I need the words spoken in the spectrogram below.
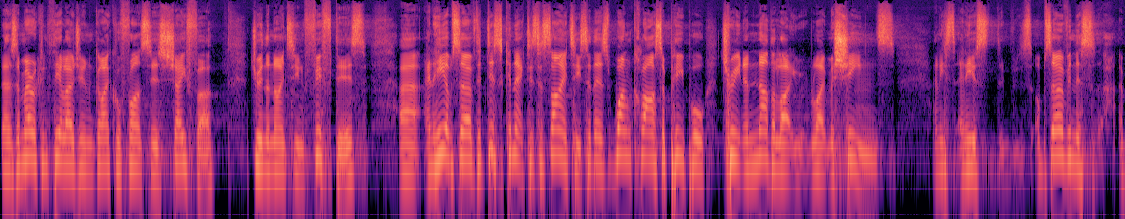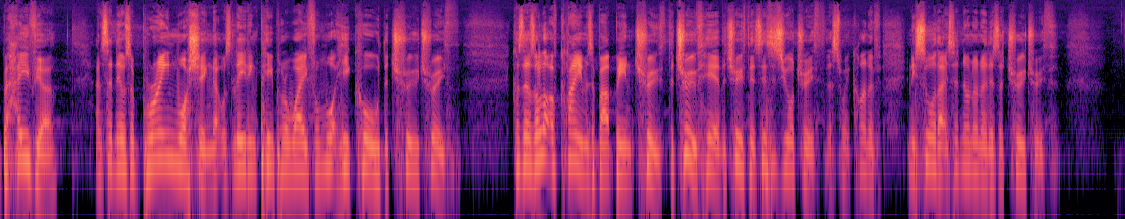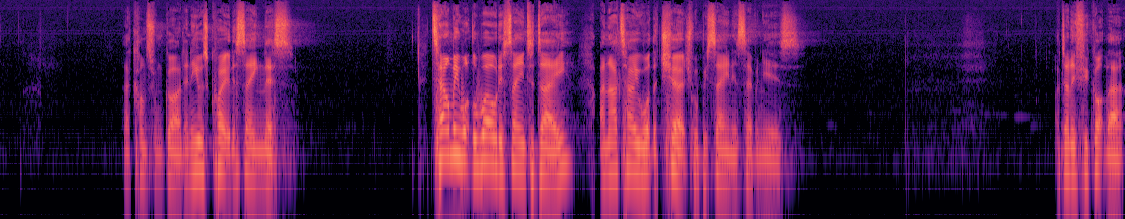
There's an American theologian, a guy called Francis Schaeffer, during the 1950s, uh, and he observed a disconnected society. So there's one class of people treating another like, like machines. And, he's, and he was observing this behavior and said there was a brainwashing that was leading people away from what he called the true truth. Because there's a lot of claims about being truth. The truth here, the truth is, this is your truth. That's what kind of, and he saw that. He said, no, no, no, there's a true truth. That comes from God. And he was quoted as saying this Tell me what the world is saying today, and I'll tell you what the church will be saying in seven years. I don't know if you got that.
